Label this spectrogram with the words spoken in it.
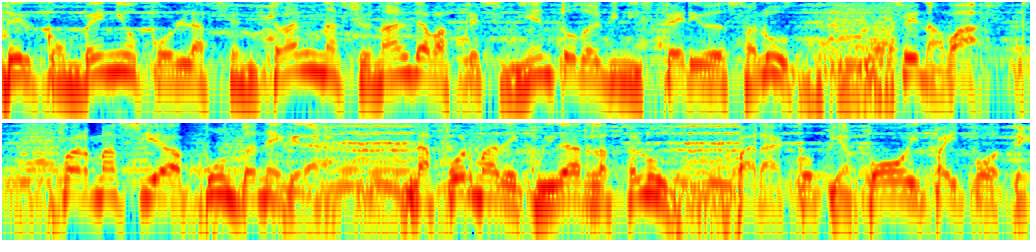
del convenio con la Central Nacional de Abastecimiento del Ministerio de Salud, Cenabast, Farmacia Punta Negra, la forma de cuidar la salud para Copiapó y Paipote.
